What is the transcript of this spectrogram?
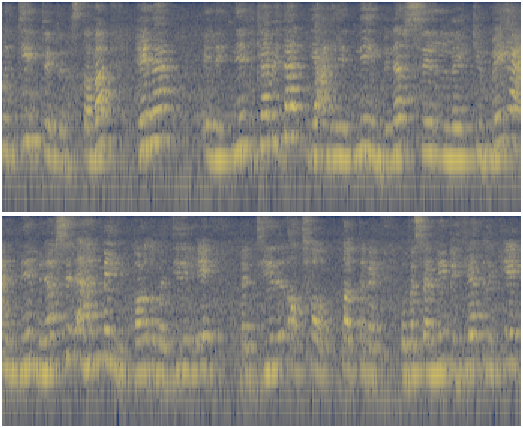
وال T ال tetanus تمام؟ هنا الاثنين capital يعني الاثنين بنفس الكمية يعني الاثنين بنفس الأهمية. برضه بدي الإيه؟ بدي للاطفال طب تمام. وبسميه pediatric إيه؟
